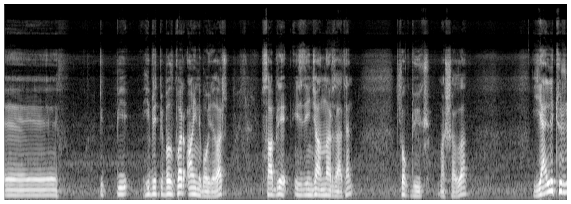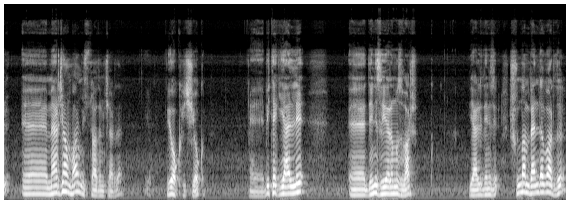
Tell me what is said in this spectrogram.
eee, bir, bir hibrit bir balık var. Aynı boydalar. Sabri izleyince anlar zaten. Çok büyük maşallah. Yerli tür eee, mercan var mı üstadım içeride? Yok. Yok hiç yok. Eee, bir tek yerli eee, deniz hıyarımız var. Yerli deniz. Şundan bende vardı.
